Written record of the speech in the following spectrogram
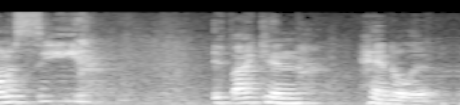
want to see if I can handle it.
